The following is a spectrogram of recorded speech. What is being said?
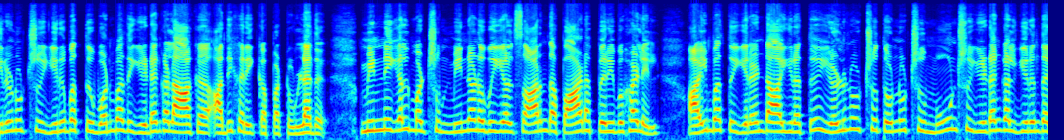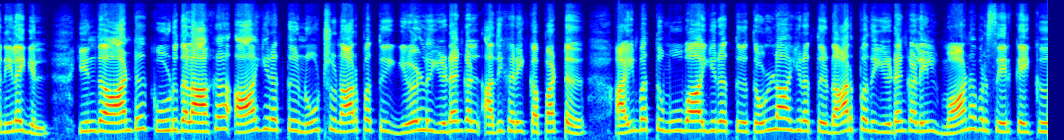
இருநூற்று இருபத்து ஒன்பது இடங்களாக அதிகரிக்கப்பட்டுள்ளது. மின்னியல் மற்றும் மின்னணுவியல் சார்ந்த பாடப்பிரிவுகளில் ஐம்பத்து இரண்டாயிரத்து எழுநூற்று தொன்னூற்று மூன்று இடங்கள் இருந்த நிலையில் இந்த ஆண்டு கூடுதலாக ஆயிரத்து நூற்று நாற்பத்து ஏழு இடங்கள் அதிகரிக்கப்பட்டு ஐம்பத்து மூவாயிரத்து தொள்ளாயிரத்து நாற்பது இடங்களில் மாணவர் சேர்க்கைக்கு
